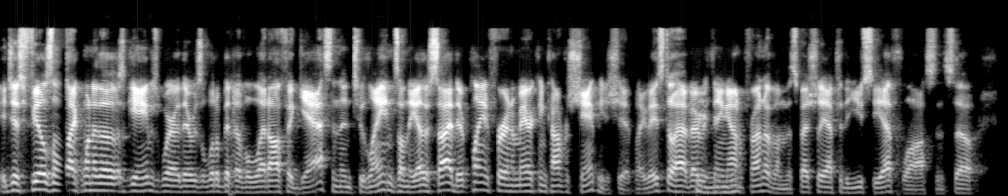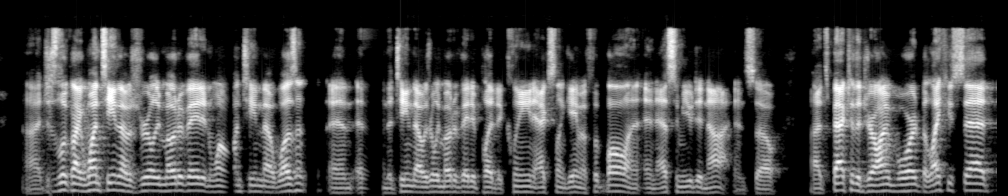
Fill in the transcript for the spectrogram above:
it just feels like one of those games where there was a little bit of a let off of gas, and then Tulane's on the other side. They're playing for an American Conference championship. Like they still have everything mm-hmm. out in front of them, especially after the UCF loss. And so uh, it just looked like one team that was really motivated and one team that wasn't. And, and the team that was really motivated played a clean, excellent game of football, and, and SMU did not. And so uh, it's back to the drawing board. But like you said,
